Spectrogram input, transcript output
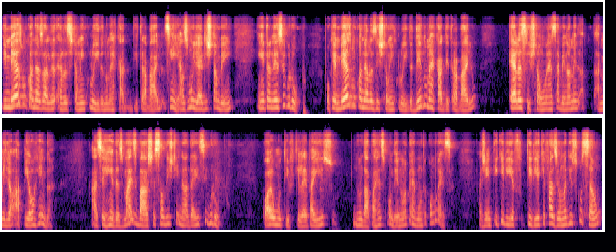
E mesmo quando elas, elas estão incluídas no mercado de trabalho, sim, as mulheres também entram nesse grupo. Porque mesmo quando elas estão incluídas dentro do mercado de trabalho, elas estão recebendo a, a, melhor, a pior renda. As rendas mais baixas são destinadas a esse grupo. Qual é o motivo que leva a isso? Não dá para responder numa pergunta como essa. A gente queria, teria que fazer uma discussão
